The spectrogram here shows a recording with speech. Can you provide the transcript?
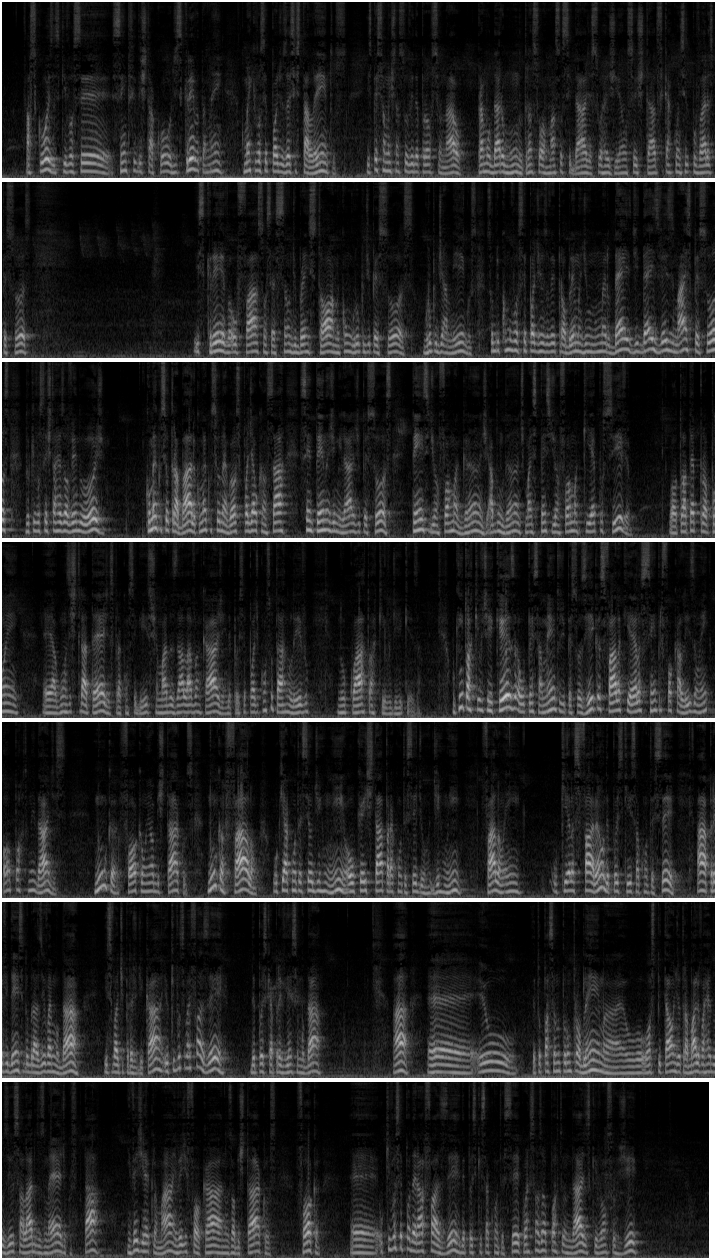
as coisas que você sempre se destacou. Descreva também como é que você pode usar esses talentos, especialmente na sua vida profissional, para mudar o mundo, transformar a sua cidade, a sua região, o seu estado, ficar conhecido por várias pessoas. Escreva ou faça uma sessão de brainstorm com um grupo de pessoas, grupo de amigos, sobre como você pode resolver problemas de um número 10, de 10 vezes mais pessoas do que você está resolvendo hoje. Como é que o seu trabalho, como é que o seu negócio pode alcançar centenas de milhares de pessoas? Pense de uma forma grande, abundante, mas pense de uma forma que é possível. O autor até propõe é, algumas estratégias para conseguir isso, chamadas alavancagem. Depois você pode consultar no livro, no quarto arquivo de riqueza. O quinto arquivo de riqueza, o pensamento de pessoas ricas, fala que elas sempre focalizam em oportunidades. Nunca focam em obstáculos, nunca falam o que aconteceu de ruim ou o que está para acontecer de, ruim. Falam em o que elas farão depois que isso acontecer. Ah, a previdência do Brasil vai mudar, isso vai te prejudicar? E o que você vai fazer depois que a previdência mudar? Ah, é, eu estou passando por um problema, o, o, hospital onde eu trabalho vai reduzir o salário dos médicos, tá? Em vez de reclamar, em vez de focar nos obstáculos, foca é, o que você poderá fazer depois que isso acontecer, quais são as oportunidades que vão surgir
